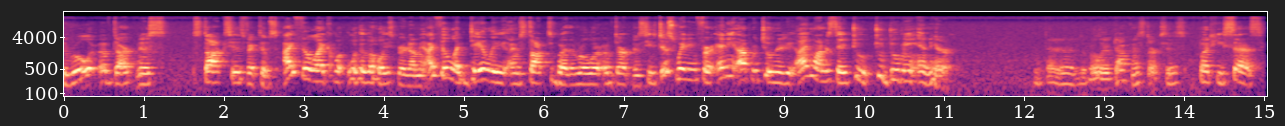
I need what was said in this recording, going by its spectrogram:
The ruler of darkness stalks his victims. I feel like, look, at the Holy Spirit on me. I feel like daily I'm stalked by the ruler of darkness. He's just waiting for any opportunity, I want to say, to, to do me in here. The ruler of darkness stalks his, but he says,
